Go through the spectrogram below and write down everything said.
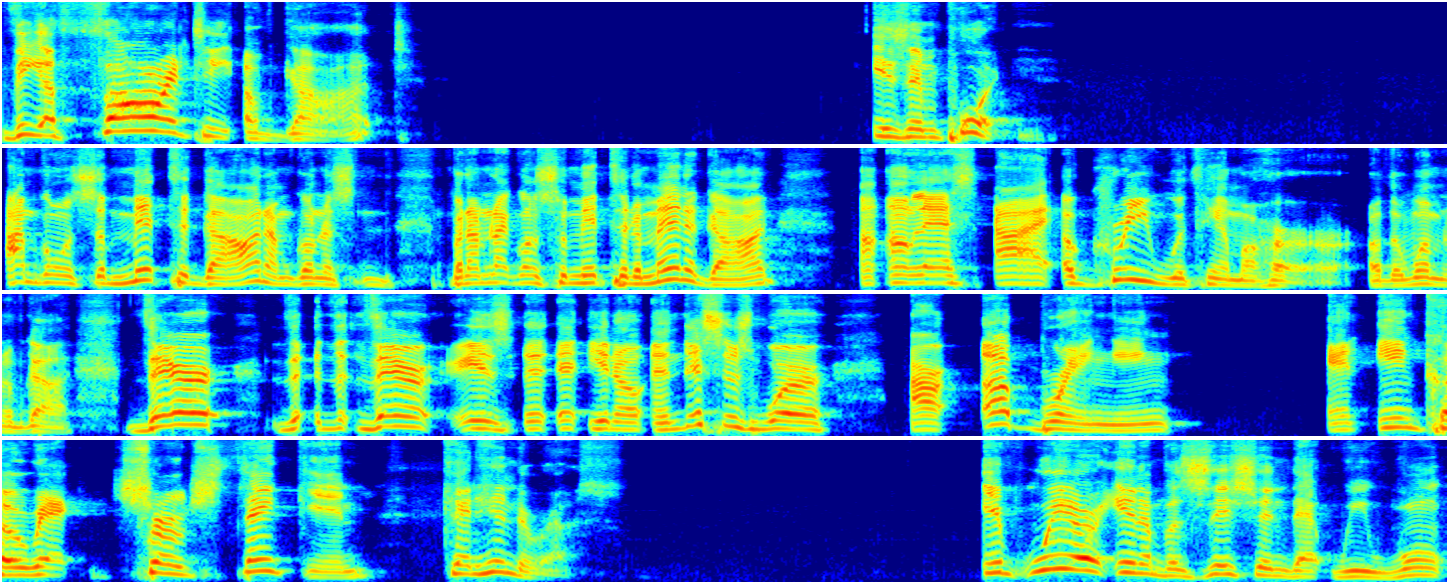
the authority of God is important. I'm going to submit to God. I'm going to, but I'm not going to submit to the man of God unless I agree with him or her or the woman of God. There, there is, uh, uh, you know, and this is where our upbringing and incorrect church thinking can hinder us. If we are in a position that we won't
